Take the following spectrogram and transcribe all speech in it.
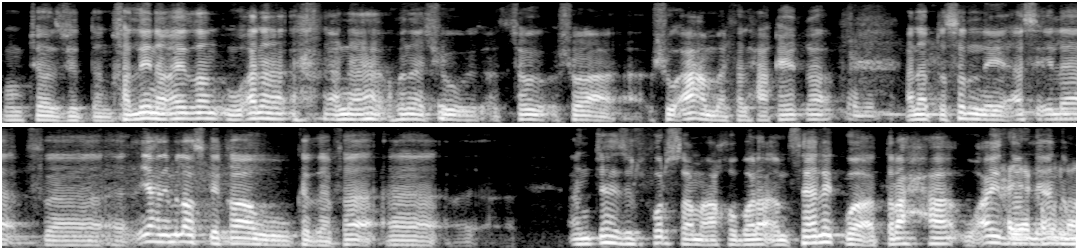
ممتاز جدا. خلينا أيضا وأنا أنا هنا شو شو شو شو أعمل في الحقيقة؟ أنا بتصلني أسئلة ف يعني من الأصدقاء وكذا ف أنتهز الفرصة مع خبراء أمثالك وأطرحها وأيضا لأنه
